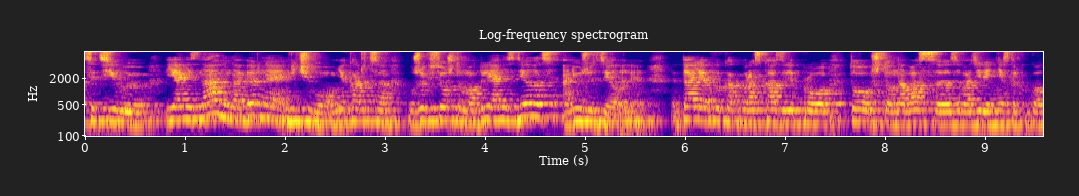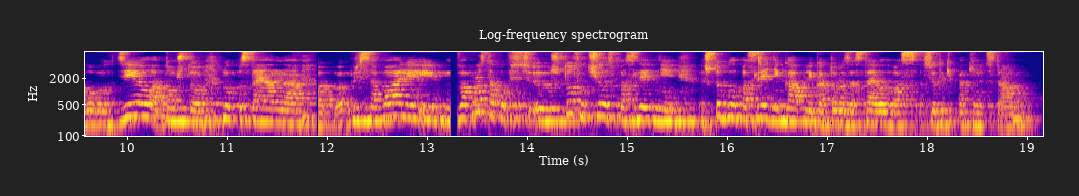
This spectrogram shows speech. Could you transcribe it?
цитирую, я не знаю, но, наверное, ничего. Мне кажется, уже все, что могли они сделать, они уже сделали. Далее вы как бы рассказывали про то, что на вас заводили несколько уголовных дел, о том, что ну, постоянно прессовали. И вопрос такой, что случилось последней, что было последней каплей, которая заставила вас все-таки покинуть страну?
